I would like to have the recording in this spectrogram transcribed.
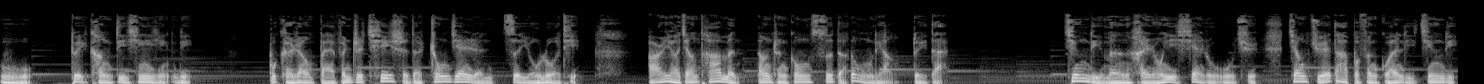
五、对抗地心引力，不可让百分之七十的中间人自由落体，而要将他们当成公司的栋梁对待。经理们很容易陷入误区，将绝大部分管理精力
